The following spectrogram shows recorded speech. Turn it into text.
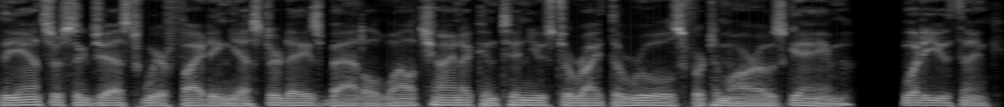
the answer suggests we're fighting yesterday's battle while China continues to write the rules for tomorrow's game. What do you think?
